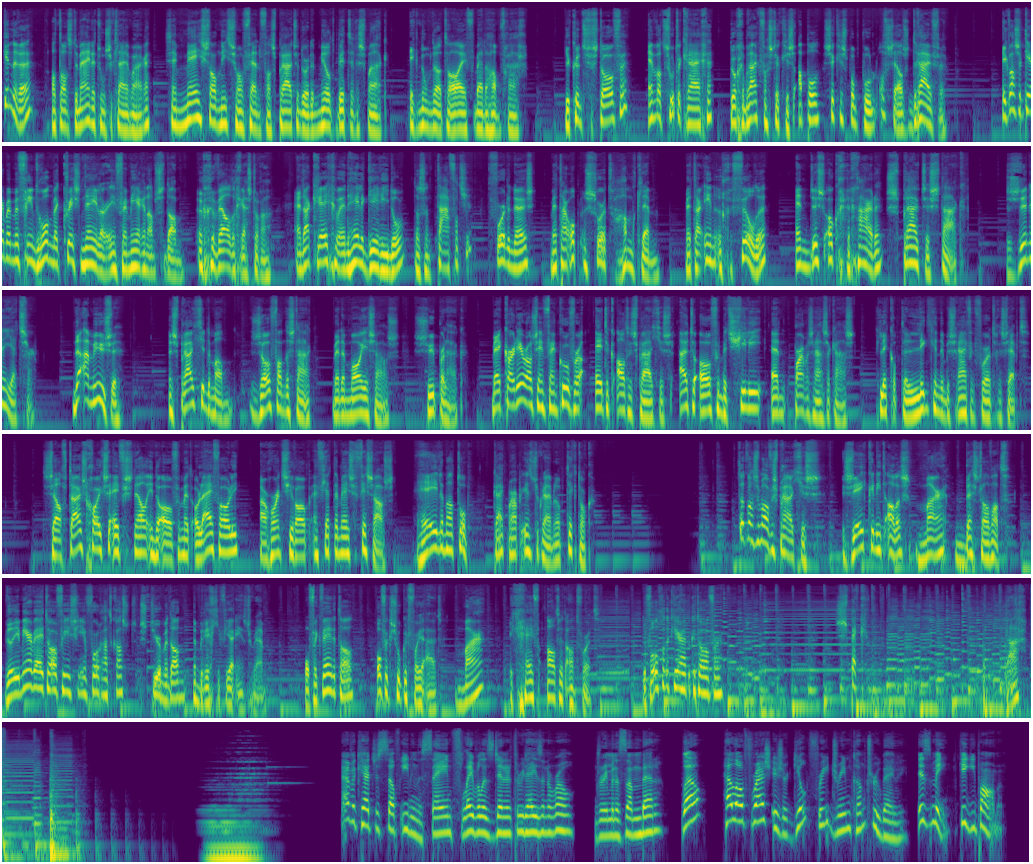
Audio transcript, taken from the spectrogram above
Kinderen, althans de mijne toen ze klein waren, zijn meestal niet zo'n fan van spruiten door de mild-bittere smaak. Ik noemde dat al even bij de hamvraag. Je kunt ze stoven en wat zoeter krijgen door gebruik van stukjes appel, stukjes pompoen of zelfs druiven. Ik was een keer met mijn vriend Ron bij Chris Naylor in Vermeer in Amsterdam. Een geweldig restaurant. En daar kregen we een hele guéridon, dat is een tafeltje, voor de neus met daarop een soort hamklem. Met daarin een gevulde en dus ook gegaarde spruitenstaak. Zunnejetser. De amuse. Een spruitje de man, zo van de staak, met een mooie saus. Superleuk. Bij Cardero's in Vancouver eet ik altijd spruitjes. Uit de oven met chili en parmezaanse kaas. Klik op de link in de beschrijving voor het recept. Zelf thuis gooi ik ze even snel in de oven met olijfolie, ahornsiroop en Vietnamese vissaus. Helemaal top. Kijk maar op Instagram en op TikTok. Dat was hem over spruitjes. Zeker niet alles, maar best wel wat. Wil je meer weten over iets in je voorraadkast? Stuur me dan een berichtje via Instagram. Of ik weet het al, of ik zoek het voor je uit. Maar ik geef altijd antwoord. De volgende keer heb ik het over spek. Dag. Ever catch yourself eating the same flavorless dinner three days in a row? Dreaming of something better? Well, HelloFresh is your guilt-free dream come true, baby. It's me, Kiki Palmer.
